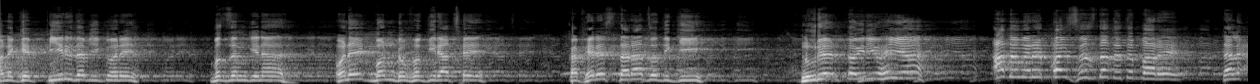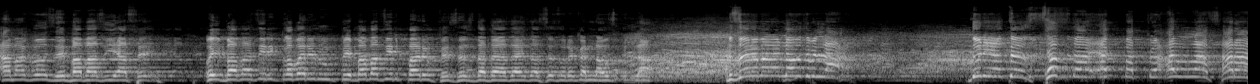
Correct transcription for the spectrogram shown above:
অনেকে পীর দাবি করে, বুঝছেন কিনা? অনেক বন্ড ফকির আছে। ফেরেশতারা যদি কি নূরের তৈরি হইয়া আদমের পায়ে সেজদা দিতে পারে, তাহলে আমাগো যে বাবাজি আছে, ওই বাবাজির কবরের রূপে, বাবাজির পার সেজদা দেওয়া যায় যাচ্ছে জোরে কর নাউজুবিল্লাহ জোরে বলেন নাউজুবিল্লাহ দুনিয়াতে সেজদা একমাত্র আল্লাহ ছাড়া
